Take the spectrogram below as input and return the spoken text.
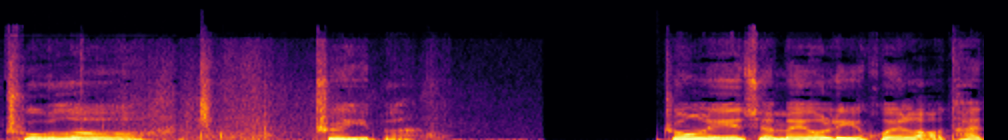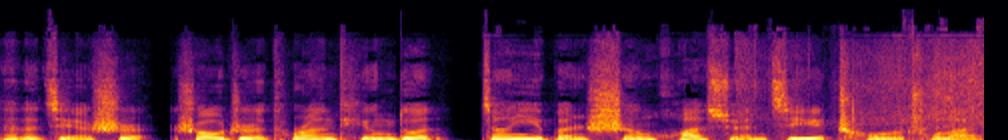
除了这一本，钟离却没有理会老太太的解释，手指突然停顿，将一本神话选集抽了出来。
